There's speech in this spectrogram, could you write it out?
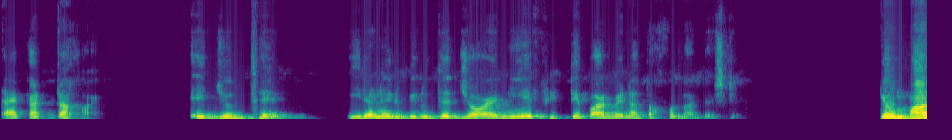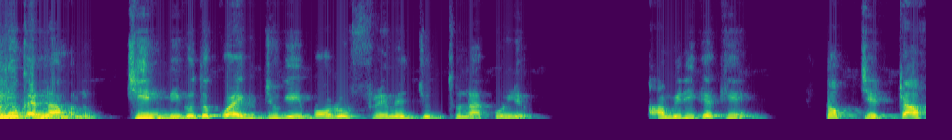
একাট্টা হয়, এই যুদ্ধে ইরানের বিরুদ্ধে জয় নিয়ে ফিরতে পারবে না দখলদার দেশটি। কেউ মানুক আর না মানুক, চীন বিগত কয়েক যুগে বড় ফ্রেমের যুদ্ধ না করলেও আমেরিকাকে সবচেয়ে টাফ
